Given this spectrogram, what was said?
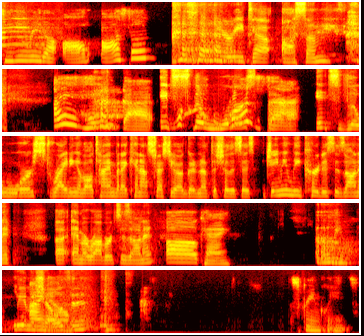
Senorita Aw- Awesome? Marita, awesome. I hate that. It's What the worst. that? It's the worst writing of all time, but I cannot stress to you how good enough the show this is. Jamie Lee Curtis is on it. Uh, Emma Roberts is on it. Okay. Lea Michele is in it. Scream Queens.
